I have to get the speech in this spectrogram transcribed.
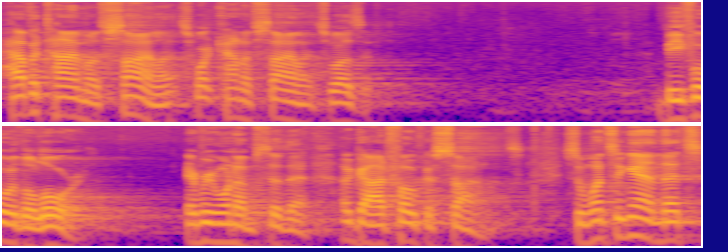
have a time of silence. What kind of silence was it? Before the Lord. Every one of them said that. A God focused silence. So, once again, that's,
